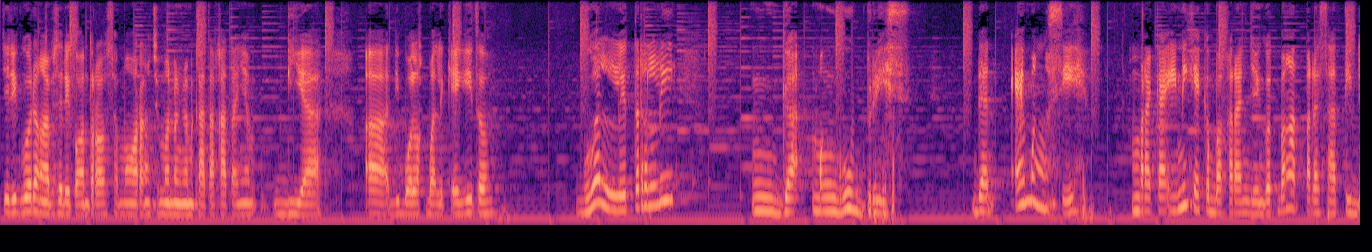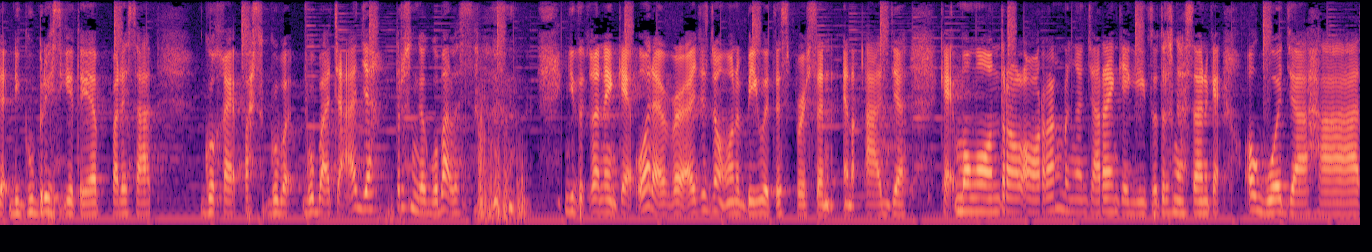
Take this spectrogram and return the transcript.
Jadi gue udah gak bisa dikontrol sama orang cuma dengan kata-katanya dia uh, dibolak-balik kayak gitu. Gue literally nggak menggubris. Dan emang sih mereka ini kayak kebakaran jenggot banget pada saat tidak digubris gitu ya. Pada saat gue kayak pas gue gue baca aja terus nggak gue bales. Gitu kan yang kayak whatever I just don't wanna be with this person enak aja. Kayak mau ngontrol orang dengan cara yang kayak gitu terus ngasih kayak oh gue jahat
